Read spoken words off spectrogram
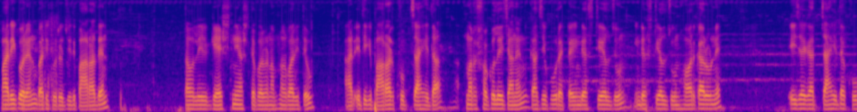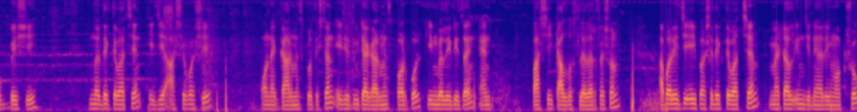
বাড়ি করেন, বাড়ি করে যদি ভাড়া দেন, তাহলে গ্যাস নিয়ে আসতে পারবেন আপনার বাড়িতেও। আর এদিকে ভাড়ার খুব চাহিদা। আপনারা সকলেই জানেন গাজীপুর একটা ইন্ডাস্ট্রিয়াল জোন ইন্ডাস্ট্রিয়াল জোন হওয়ার কারণে এই জায়গার চাহিদা খুব বেশি। আপনারা দেখতে পাচ্ছেন এই যে আশেপাশে অনেক গার্মেন্টস প্রতিষ্ঠান, এই যে দুইটা গার্মেন্টস পরপর কিনবালি ডিজাইন অ্যান্ড পাশেই কার্লোস লেদার ফ্যাশন আবার এই যে এই পাশে দেখতে পাচ্ছেন মেটাল ইঞ্জিনিয়ারিং ওয়ার্কশপ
